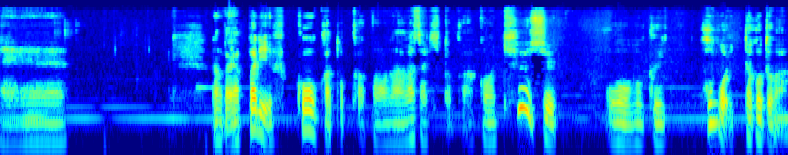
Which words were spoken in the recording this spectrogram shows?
えー、なんかやっぱり福岡とか、この長崎とか、この九州を僕、ほぼ行ったことが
